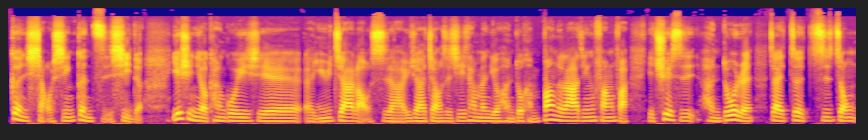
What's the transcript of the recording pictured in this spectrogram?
更小心、更仔细的。也许你有看过一些呃瑜伽老师啊、瑜伽教师，其实他们有很多很棒的拉筋方法，也确实很多人在这之中。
